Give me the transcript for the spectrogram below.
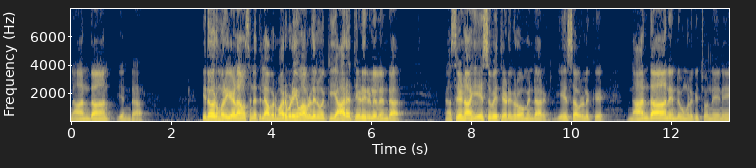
நான் தான் என்றார். இன்னொரு முறை ஏழாம் வசனத்தில் அவர் மறுபடியும் அவர்களை நோக்கி யாரை தேடுகிறீர்கள்? என்றார். நசிரனாக இயேசுவை தேடுகிறோம் என்றார்கள். இயேசு அவர்களுக்கு நான் தான் என்று உங்களுக்கு சொன்னேனே.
